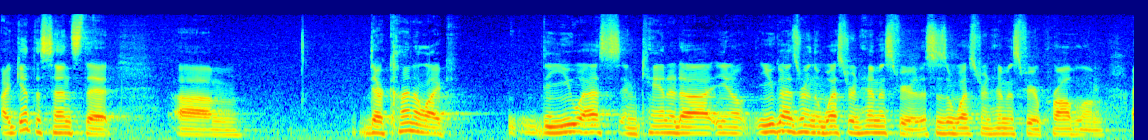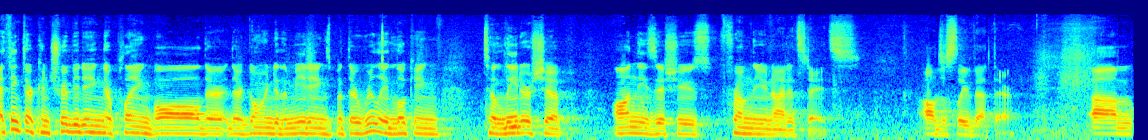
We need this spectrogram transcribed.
I get the sense that um, they're kind of like the US and Canada, you know, you guys are in the Western Hemisphere. This is a Western Hemisphere problem. I think they're contributing, they're playing ball, they're, they're going to the meetings, but they're really looking to leadership on these issues from the United States. I'll just leave that there. Um,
